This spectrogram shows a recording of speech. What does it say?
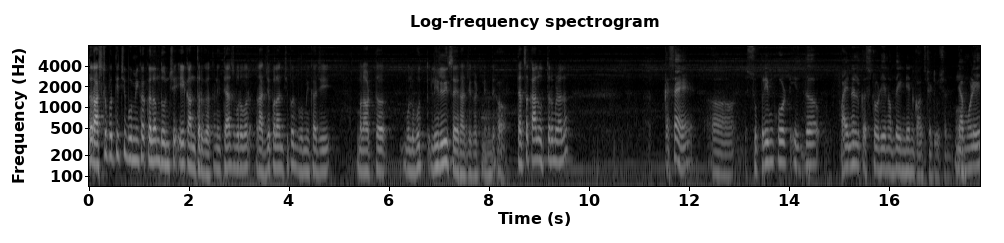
तर राष्ट्रपतीची भूमिका कलम दोनशे एक अंतर्गत आणि त्याचबरोबर राज्यपालांची पण भूमिका जी मला वाटतं मूलभूत लिहिलेलीच आहे राज्यघटनेमध्ये हो. त्याचं काल उत्तर मिळालं? कसं आहे supreme court is the final custodian of the Indian constitution. त्यामुळे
